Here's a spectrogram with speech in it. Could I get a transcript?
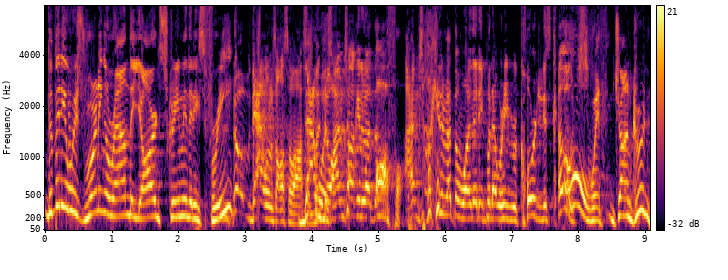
The video where he's running around the yard screaming that he's free. No, that one's also awesome. That but was no, I'm talking about the awful. I'm talking about the one that he put out where he recorded his coach. Oh, with Jon Gruden.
